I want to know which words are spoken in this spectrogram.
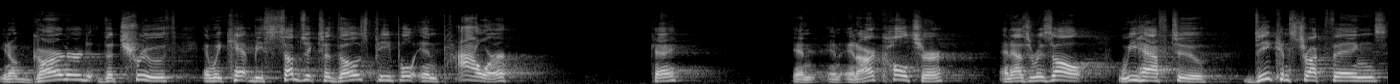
you know, garnered the truth, and we can't be subject to those people in power. Okay? In, in, in our culture, and as a result, we have to deconstruct things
